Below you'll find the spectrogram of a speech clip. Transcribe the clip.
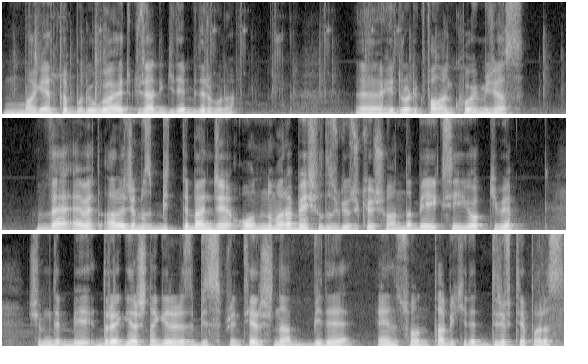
Magenta Blue gayet güzel gidebilir buna. Ee, hidrolik falan koymayacağız. Ve evet aracımız bitti. Bence 10 numara 5 yıldız gözüküyor şu anda. Bir eksiği yok gibi. Şimdi bir drag yarışına gireriz. Bir sprint yarışına. Bir de en son tabii ki de drift yaparız.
